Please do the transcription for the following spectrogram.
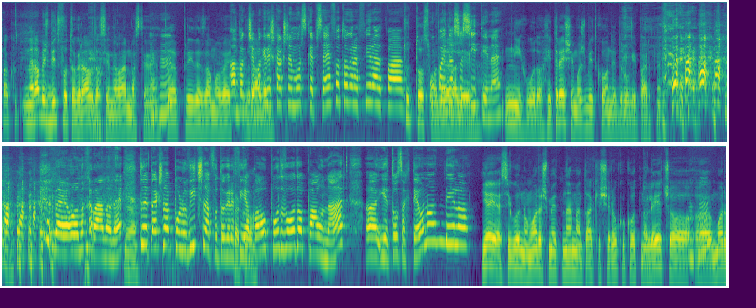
tako, ne rabiš biti fotograf, da si v nevarnosti, ne? uh -huh. to pride samo več. Ampak če pa zraven. greš kakšne morske pse fotografirati, pa Tudi to smo upaj, delali. da so siti, ne? Ni hudo, hitrejši moraš biti kot oni drugi partner. da je on hrana. Ne? Ja. To je takšna polovična fotografija, Tako. pol pod vodo, pol nad. Uh, je to zahtevno delo? Je, je, sigurno moraš imeti najmanj tako širokokotno lečo, uh -huh. uh, mor,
